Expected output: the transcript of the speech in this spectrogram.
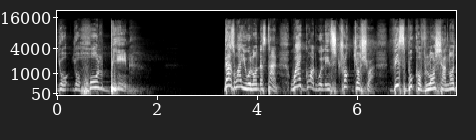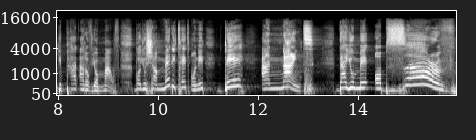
your, your whole being. That's why you will understand why God will instruct Joshua this book of law shall not depart out of your mouth, but you shall meditate on it day and night, that you may observe.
